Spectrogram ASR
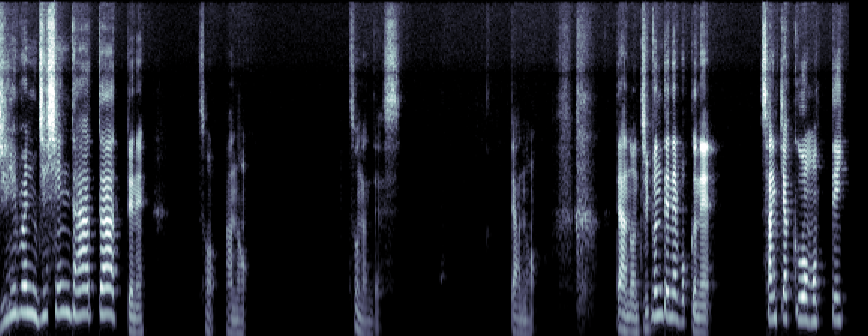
自分自身だったってね、そう、あの、そうなんです。で、あの、で、あの、自分でね、僕ね、三脚を持って行っ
